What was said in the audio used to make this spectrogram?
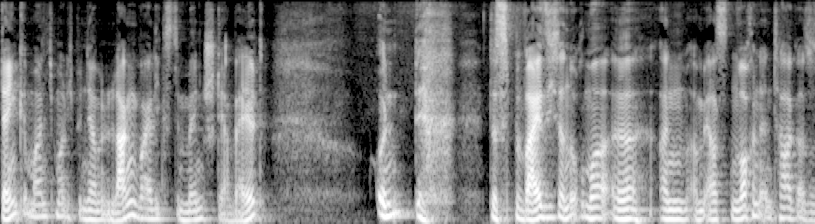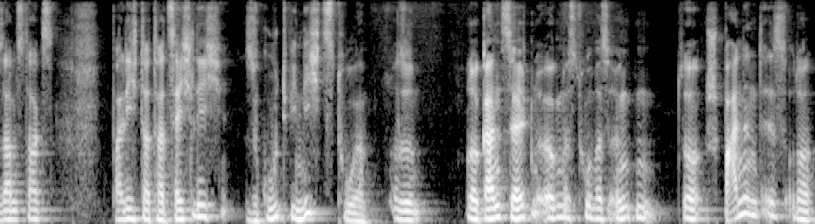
denke manchmal, ich bin der langweiligste Mensch der Welt. Und das beweise ich dann auch immer äh, an, am ersten Wochenendtag, also samstags, weil ich da tatsächlich so gut wie nichts tue. Also oder ganz selten irgendwas tue, was irgendein so spannend ist oder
